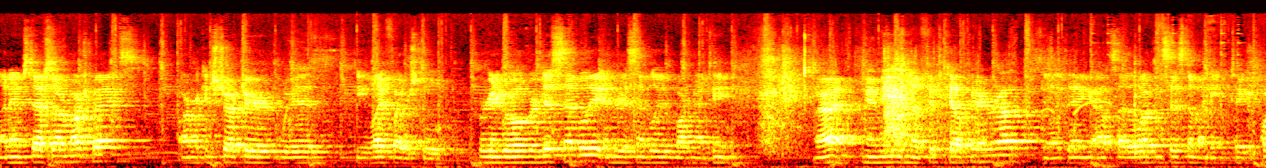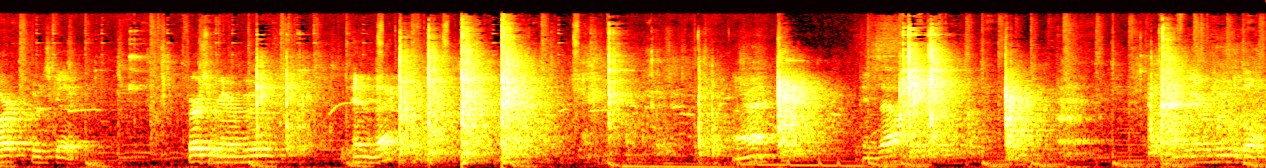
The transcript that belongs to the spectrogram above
My name is Staff Sergeant Marchbanks, Army Constructor with the Light Fighter School. We're gonna go over disassembly and reassembly of the Mark 19. All right, I'm gonna be using a 50 cal paring rod. It's the only thing outside of the weapon system I need to take apart, put it together. First, we're gonna remove the pin in the back. All right, pins out. And we're gonna remove the bolt.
